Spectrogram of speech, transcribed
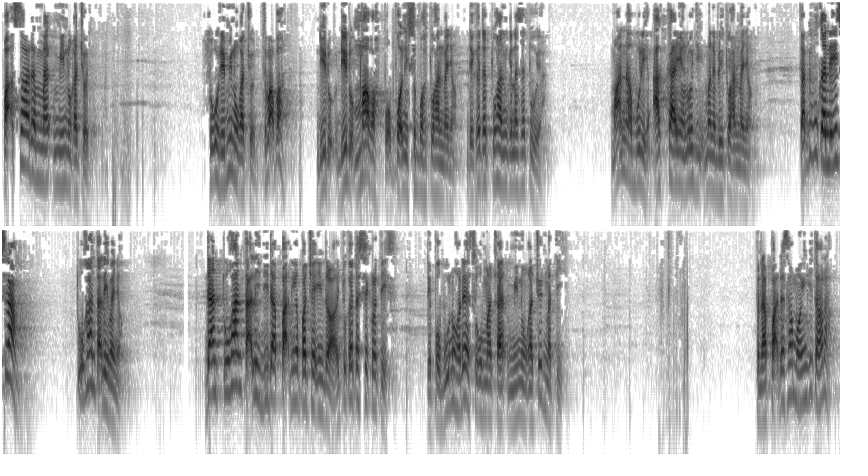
Paksa dia minum racun. Suruh dia minum racun. Sebab apa? Dia duk, dia duk marah pok-pok ni sebuah Tuhan banyak. Dia kata Tuhan kena satu ya. Mana boleh akal yang logik, mana boleh Tuhan banyak. Tapi bukan dia Islam. Tuhan tak boleh banyak. Dan Tuhan tak boleh didapat dengan panca indera. Itu kata Sokrates. Dia bunuh dia, suruh makan, minum racun, mati. Pendapat dia sama dengan kita lah.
